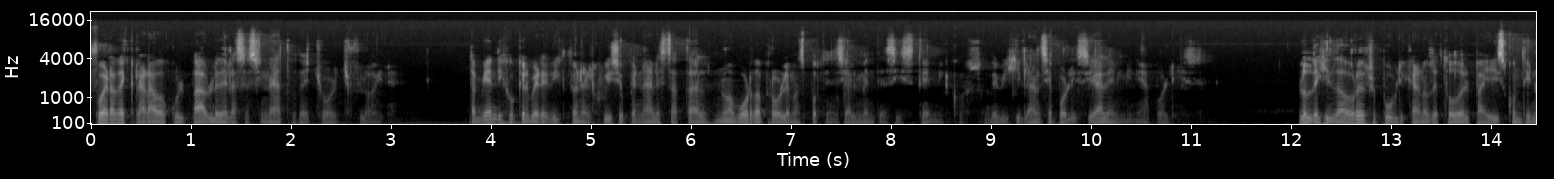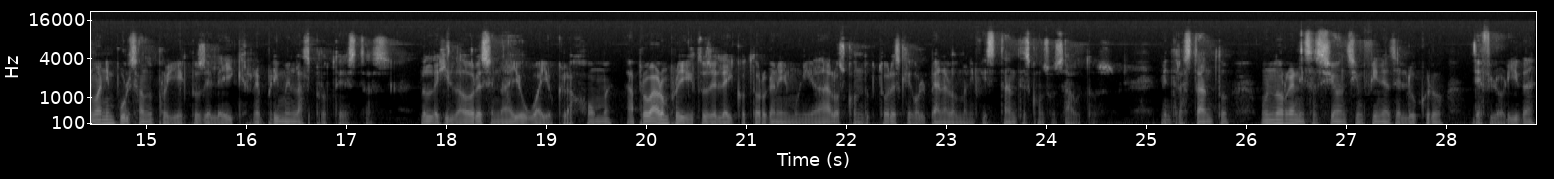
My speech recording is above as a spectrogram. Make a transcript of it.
fuera declarado culpable del asesinato de George Floyd. También dijo que el veredicto en el juicio penal estatal no aborda problemas potencialmente sistémicos de vigilancia policial en Minneapolis. Los legisladores republicanos de todo el país continúan impulsando proyectos de ley que reprimen las protestas. Los legisladores en Iowa y Oklahoma aprobaron proyectos de ley que otorgan inmunidad a los conductores que golpean a los manifestantes con sus autos. Mientras tanto, una organización sin fines de lucro de Florida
